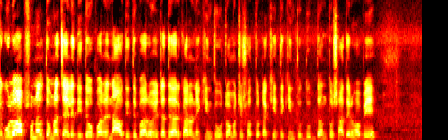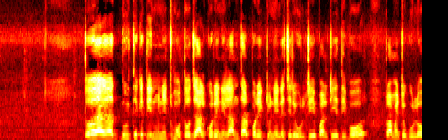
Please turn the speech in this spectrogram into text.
এগুলো অপশনাল তোমরা চাইলে দিতেও পারে, নাও দিতে পারো। এটা দেওয়ার কারণে কিন্তু টমেটো সত্যটা খেতে কিন্তু দুর্দান্ত স্বাদের হবে। তো দুই থেকে তিন মিনিট মতো জাল করে নিলাম। তারপর একটু নেড়ে চেড়ে উল্টিয়ে পাল্টিয়ে দিব টমেটোগুলো।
